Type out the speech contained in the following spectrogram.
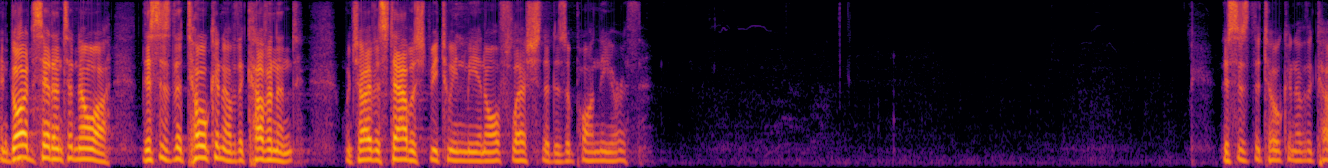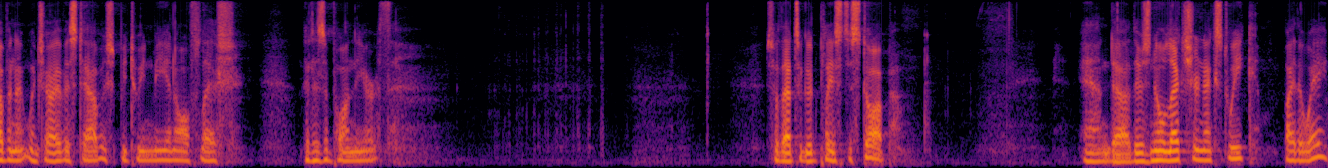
And God said unto Noah, This is the token of the covenant which I have established between me and all flesh that is upon the earth. This is the token of the covenant which I have established between me and all flesh that is upon the earth. So that's a good place to stop. And uh, there's no lecture next week, by the way,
